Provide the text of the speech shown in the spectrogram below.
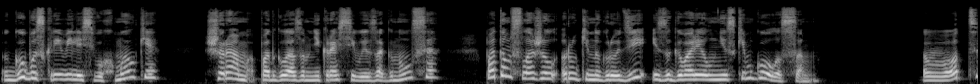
Губы скривились в ухмылке, шрам под глазом некрасиво изогнулся, потом сложил руки на груди и заговорил низким голосом. «Вот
